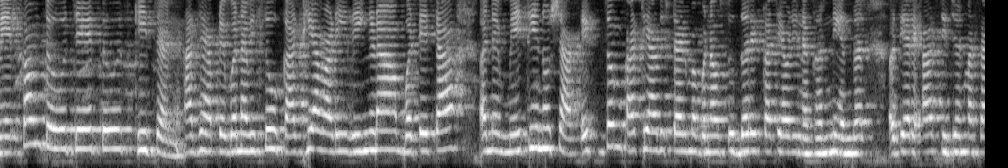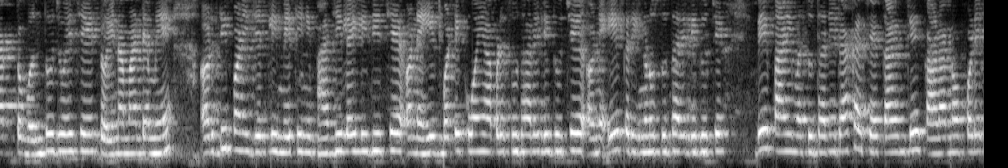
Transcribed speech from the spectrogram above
વેલકમ ટુ ચેતુસ કિચન. આજે આપણે બનાવીશું કાઠિયાવાડી રીંગણા, બટેટા અને મેથીનું શાક. એકદમ કાઠિયાવાડી સ્ટાઇલમાં બનાવશું. દરેક કાઠિયાવાડીના ઘરની અંદર અત્યારે આ સિઝનમાં શાક તો બનતું જ હોય છે. તો એના માટે મેં અડધી પણી જેટલી મેથીની ભાજી લઈ લીધી છે અને એક બટેકું અહીંયા આપણે સુધારી લીધું છે અને એક રીંગણું સુધારી લીધું છે. બે પાણીમાં સુધારી રાખે છે કારણ કે કાળા ન પડે.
